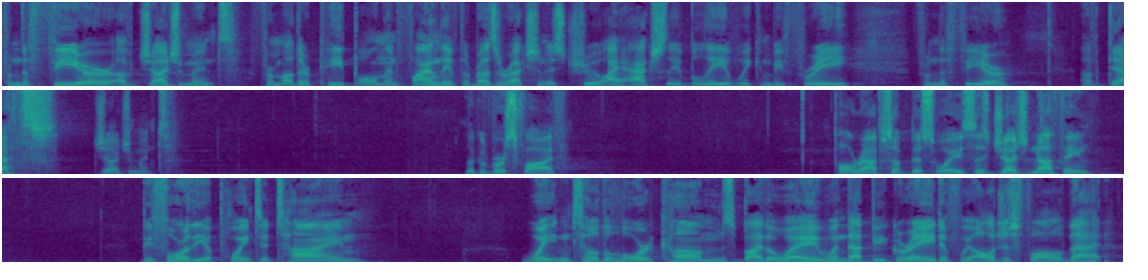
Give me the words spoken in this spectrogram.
from the fear of judgment from other people. And then finally, if the resurrection is true, I actually believe we can be free from the fear of death's judgment. Look at verse 5. Paul wraps up this way He says, Judge nothing before the appointed time. Wait until the Lord comes. By the way, wouldn't that be great if we all just followed that?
